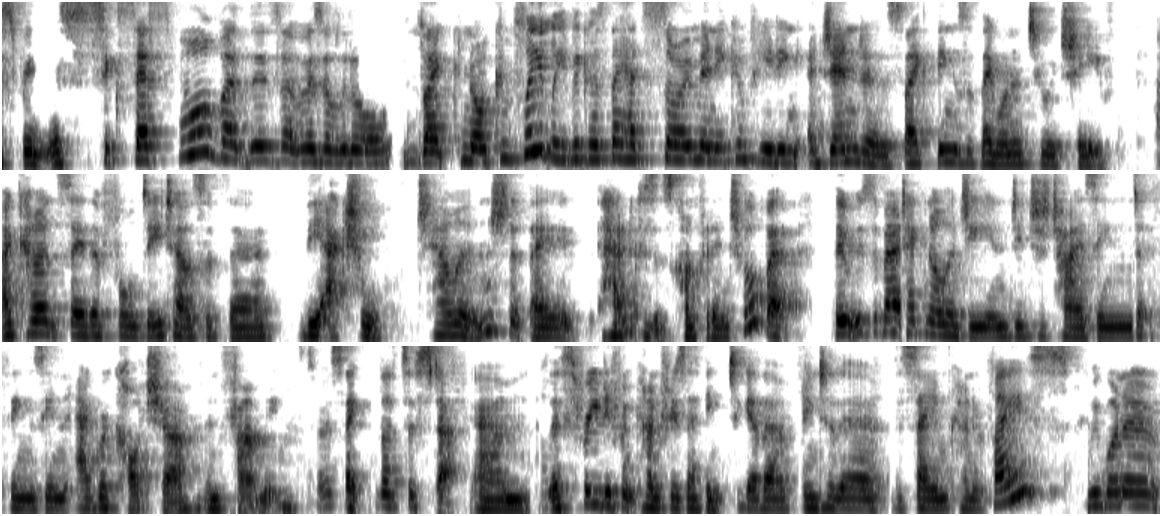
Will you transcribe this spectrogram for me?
sprint was successful, but it was a little like not completely because they had so many competing agendas, like things that they wanted to achieve. I can't say the full details of the the actual challenge that they had because it's confidential, but it was about technology and digitizing things in agriculture and farming. So it's like lots of stuff. Um, the three different countries, I think, together into the, the same kind of place. We want to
